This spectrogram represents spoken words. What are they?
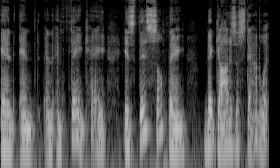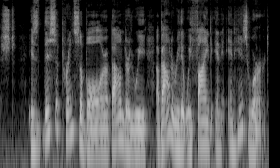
and and and, and think, hey, is this something that God has established? is this a principle or a boundary a boundary that we find in, in his word?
